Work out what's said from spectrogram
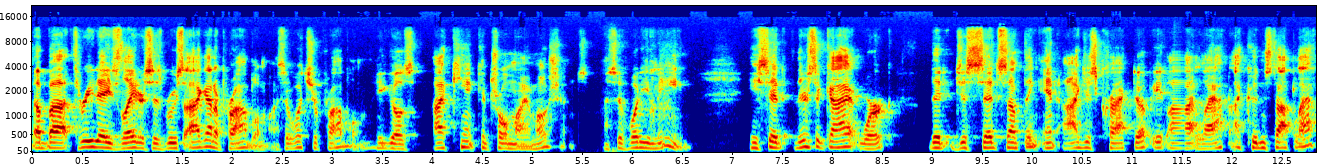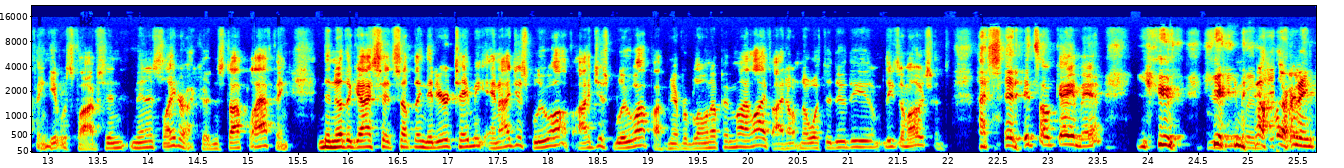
about three days later, says, Bruce, I got a problem. I said, What's your problem? He goes, I can't control my emotions. I said, What do you mean? He said, There's a guy at work that just said something and I just cracked up. It, I laughed. I couldn't stop laughing. It was five minutes later. I couldn't stop laughing. And then another guy said something that irritated me and I just blew up. I just blew up. I've never blown up in my life. I don't know what to do these, these emotions. I said, it's okay, man. You, you're now learning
